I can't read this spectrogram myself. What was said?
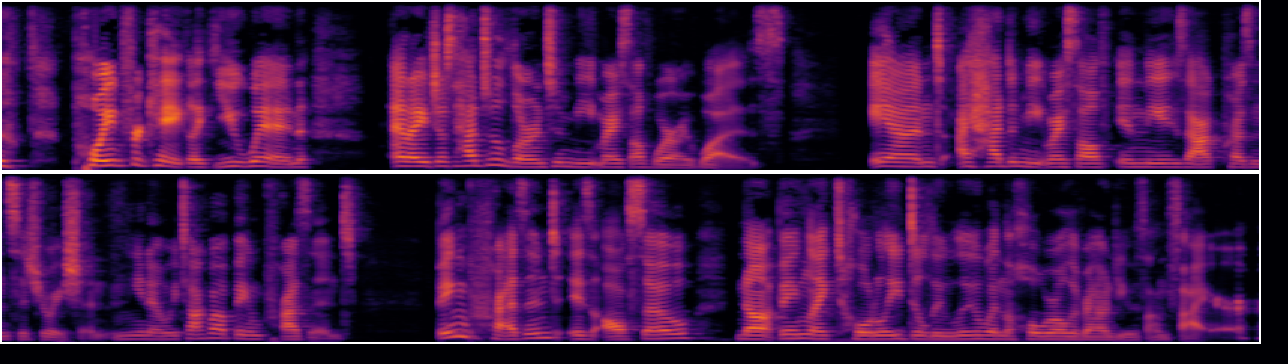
Point for cake. Like, you win. And I just had to learn to meet myself where I was. And I had to meet myself in the exact present situation. And, you know, we talk about being present. Being present is also not being like totally delulu when the whole world around you is on fire.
